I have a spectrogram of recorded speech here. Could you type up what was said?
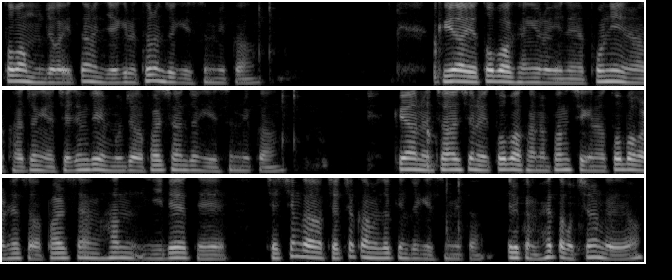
도박 문제가 있다는 얘기를 들은 적이 있습니까? 귀하의 도박 행위로 인해 본인이나 가정에 재정적인 문제가 발생한 적이 있습니까? 귀하는 자신의 도박하는 방식이나 도박을 해서 발생한 일에 대해 재침과 죄책감을 느낀 적이 있습니까? 이렇게 했다고 치는 거예요.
